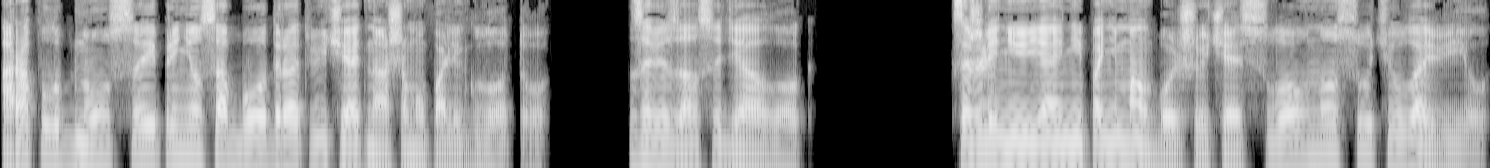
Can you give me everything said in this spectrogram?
Араб улыбнулся и принялся бодро отвечать нашему полиглоту. Завязался диалог. К сожалению, я не понимал большую часть слов, но суть уловил.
